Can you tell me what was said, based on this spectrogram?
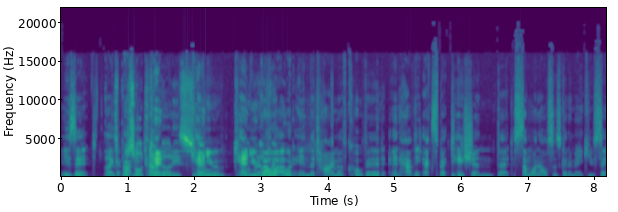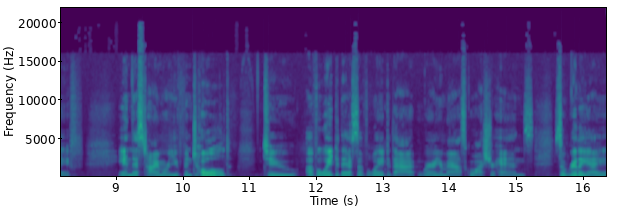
Is it like Is personal uh, can- accountability Can, you can you go thing? out in the time of COVID and have the expectation that someone else is going to make you safe in this time where you've been told to avoid this, avoid that, wear your mask, wash your hands. So really, I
